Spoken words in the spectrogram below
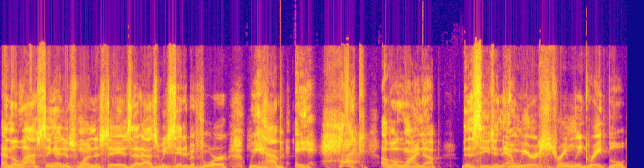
and the last thing I just wanted to say is that, as we stated before, we have a heck of a lineup this season, and we are extremely grateful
